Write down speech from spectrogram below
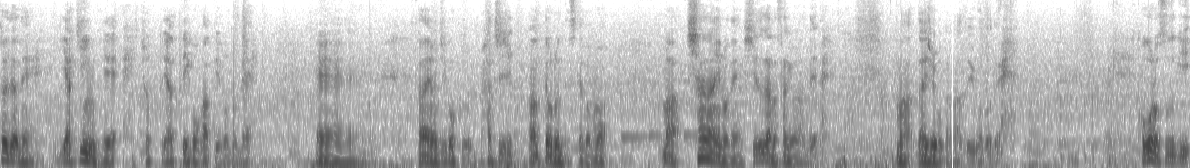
それではね、夜勤でちょっとやっていこうかということで、えー、ただいま時刻8時回っておるんですけども、まあ、車内のね、静かな作業なんで、まあ、大丈夫かなということで、ここの続き、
